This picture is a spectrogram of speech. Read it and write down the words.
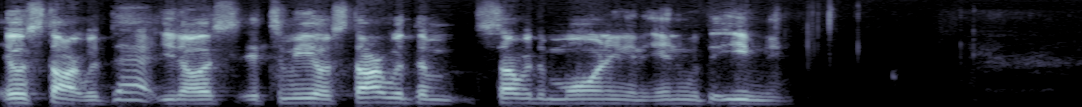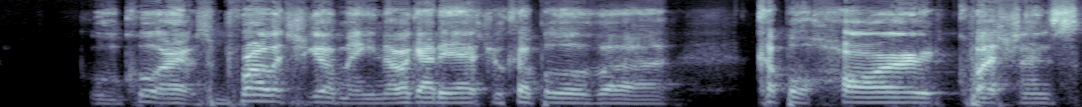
it will start with that. You know, it's, it to me. It'll start with the start with the morning and end with the evening. Cool, cool. All right. So before I let you go, man, you know, I got to ask you a couple of uh, couple hard questions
